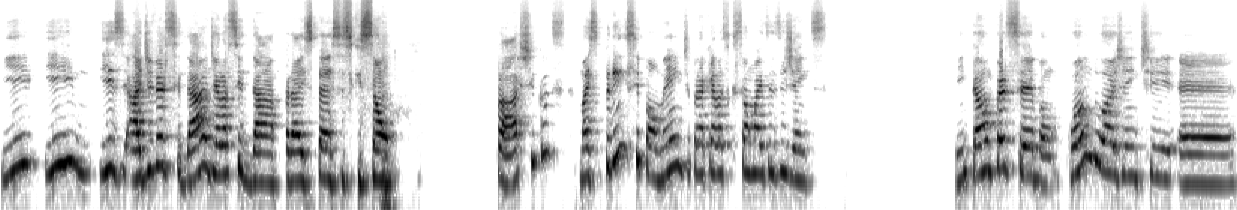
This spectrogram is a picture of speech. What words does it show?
E, e, e a diversidade ela se dá para espécies que são plásticas, mas principalmente para aquelas que são mais exigentes. Então, percebam, quando a gente é,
